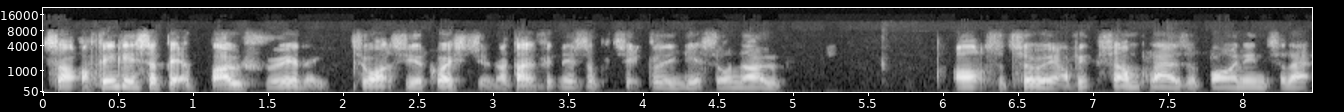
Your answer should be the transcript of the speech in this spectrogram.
so I think it's a bit of both, really. To answer your question, I don't think there's a particular yes or no answer to it. I think some players are buying into that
